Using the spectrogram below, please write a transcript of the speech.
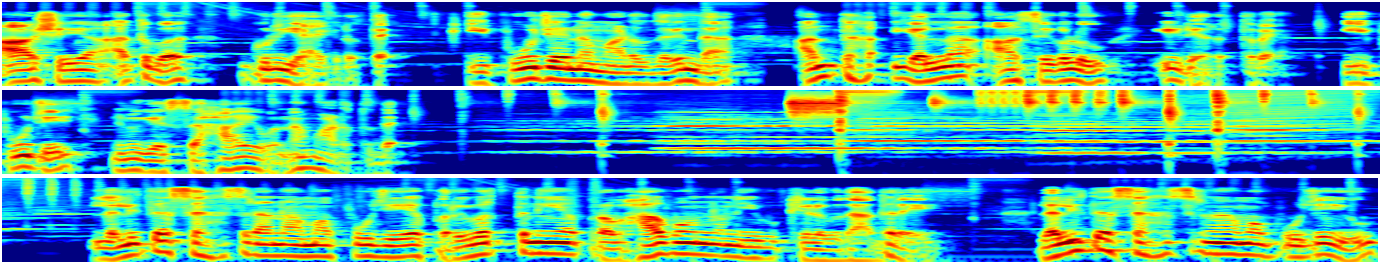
ಆಶಯ ಅಥವಾ ಗುರಿಯಾಗಿರುತ್ತೆ. ಈ ಪೂಜೆಯನ್ನು ಮಾಡುವುದರಿಂದ ಅಂತಹ ಎಲ್ಲ ಆಸೆಗಳು ಈಡೇರುತ್ತವೆ. ಈ ಪೂಜೆ ನಿಮಗೆ ಸಹಾಯವನ್ನು ಮಾಡುತ್ತದೆ. ಲಲಿತ ಸಹಸ್ರನಾಮ ಪೂಜೆಯ ಪರಿವರ್ತನೆಯ ಪ್ರಭಾವವನ್ನು ನೀವು ಕೇಳುವುದಾದರೆ, ಲಲಿತ ಸಹಸ್ರನಾಮ ಪೂಜೆಯು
